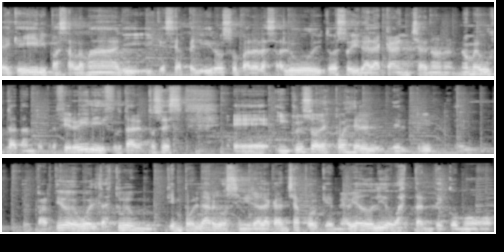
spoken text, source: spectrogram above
hay que ir y pasarla mal y, que sea peligroso para la salud y todo eso, ir a la cancha, no, me gusta tanto, prefiero ir y disfrutar. Entonces, eh, incluso después del, partido de vuelta, estuve un tiempo largo sin ir a la cancha porque me había dolido bastante como,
